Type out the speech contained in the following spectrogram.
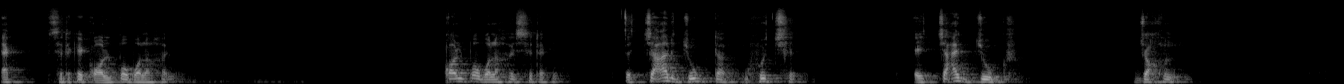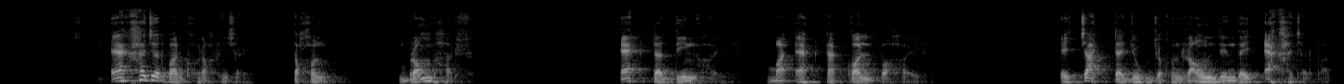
এক, সেটাকে কল্প বলা হয়। কল্প বলা হয় সেটাকে। তো চার যুগটা ঘুরছে। এই চার যুগ যখন এক হাজার বার ঘোরা হয়ে যায়, তখন ব্রহ্মার একটা দিন হয় বা একটা কল্প হয়। এই চারটা যুগ যখন রাউন্ড দিন দেয় এক হাজার বার,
